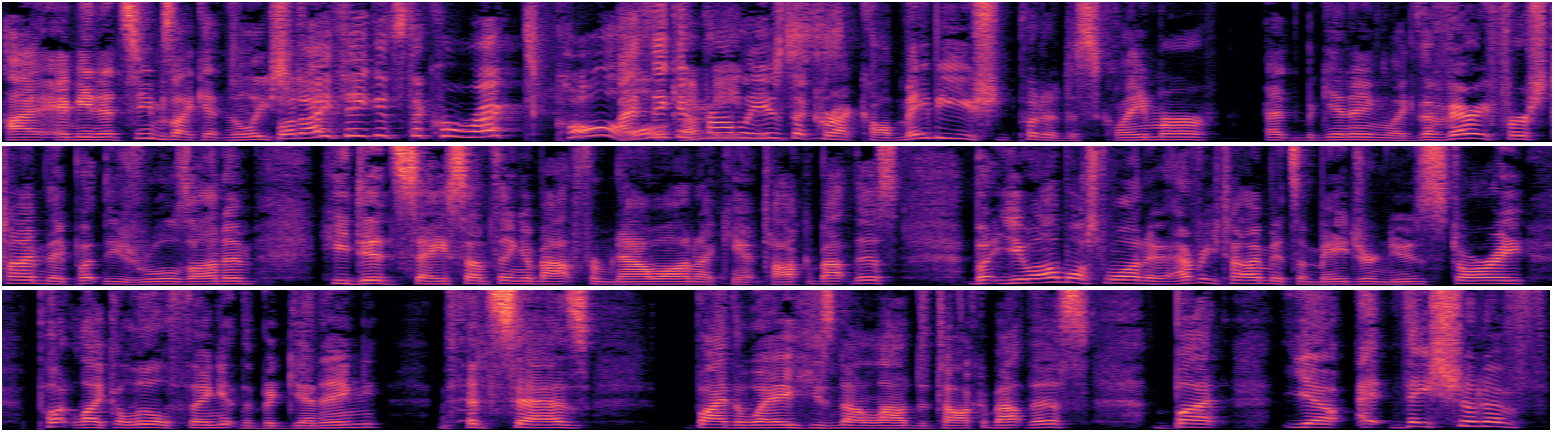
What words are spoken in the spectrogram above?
I, I mean, it seems like at least But I think it's the correct call. I think it probably mean, is the correct call. Maybe you should put a disclaimer at the beginning. Like the very first time they put these rules on him, he did say something about from now on I can't talk about this. But you almost want to every time it's a major news story, put like a little thing at the beginning that says, by the way, he's not allowed to talk about this. But you know, they should have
